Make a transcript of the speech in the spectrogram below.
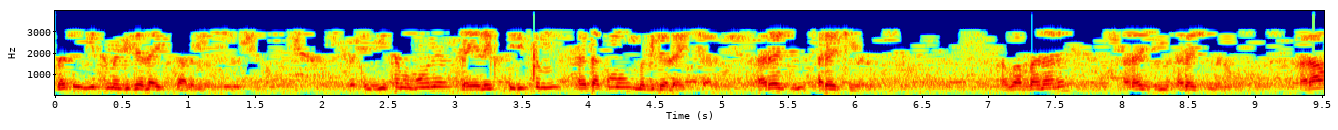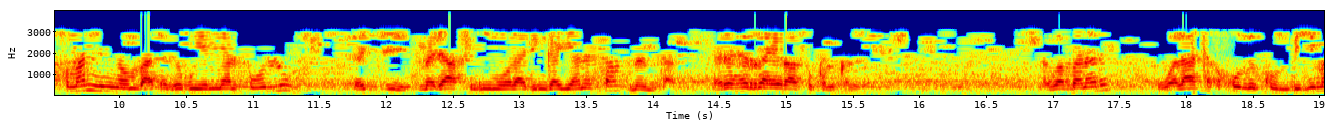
በጥይት መግደል አይቻልም በጥይትም ሆነ በኤሌክትሪክም ተጠቅሞ መግደል አይቻልም። ረጅም ረጅም ነው። ተባባናለን ረጅም ረጅም ነው። ራሱ ማንኛውም ባጠገቡ የሚያልፍ ሁሉ እጅ መዳፍ የሚሞላ ድንጋይ ያነሳ መምታት። ርህራሄ ራሱ ክልክል ነው። ተባባናለ ወላ ተእኹذኩም ቢሂማ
